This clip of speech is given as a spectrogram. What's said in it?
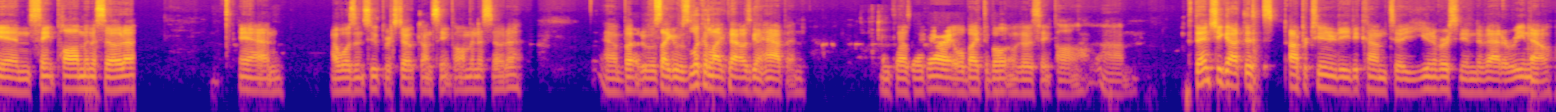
in St. Paul, Minnesota, and I wasn't super stoked on St. Paul, Minnesota, uh, but it was like it was looking like that was going to happen. And so I was like, all right, we'll bite the bullet and we'll go to St. Paul. Um, but then she got this opportunity to come to University of Nevada, Reno,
